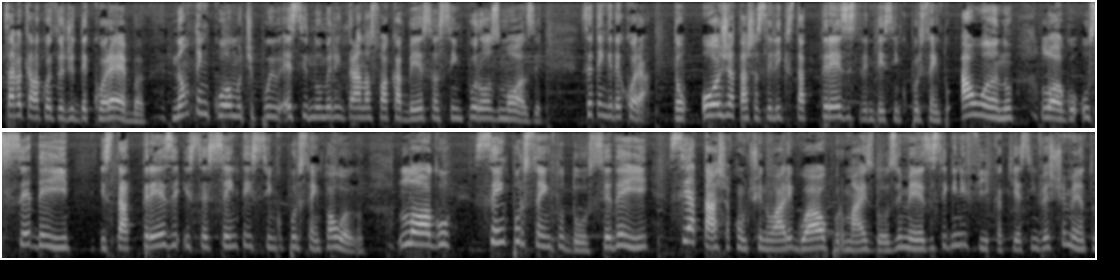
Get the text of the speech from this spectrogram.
Sabe aquela coisa de decoreba? Não tem como, tipo, esse número entrar na sua cabeça assim por osmose. Você tem que decorar. Então, hoje a taxa Selic está 13,75% ao ano, logo o CDI está 13,65% ao ano. Logo, 100% do CDI, se a taxa continuar igual por mais 12 meses, significa que esse investimento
